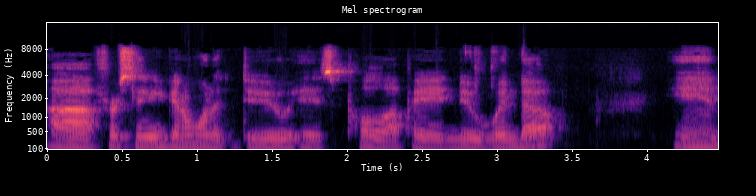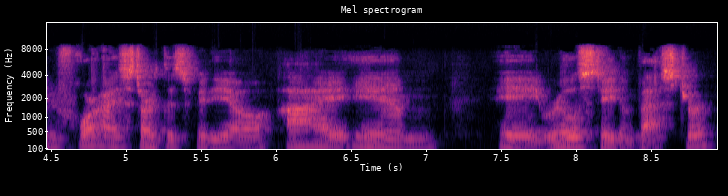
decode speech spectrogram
uh, first thing you're going to want to do is pull up a new window. And before I start this video, I am a real estate investor.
